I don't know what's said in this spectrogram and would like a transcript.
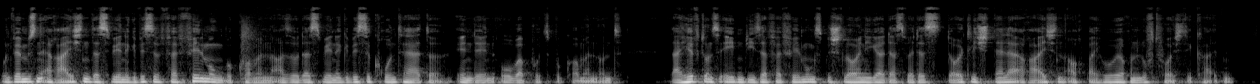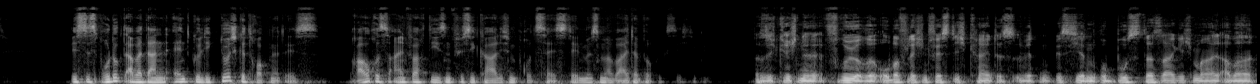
Und wir müssen erreichen, dass wir eine gewisse Verfilmung bekommen, also dass wir eine gewisse Grundhärte in den Oberputz bekommen. Und da hilft uns eben dieser Verfilmungsbeschleuniger, dass wir das deutlich schneller erreichen, auch bei höheren Luftfeuchtigkeiten. Bis das Produkt aber dann endgültig durchgetrocknet ist, braucht es einfach diesen physikalischen Prozess, den müssen wir weiter berücksichtigen. Also ich kriege eine frühere Oberflächenfestigkeit, es wird ein bisschen robuster, sage ich mal, aber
